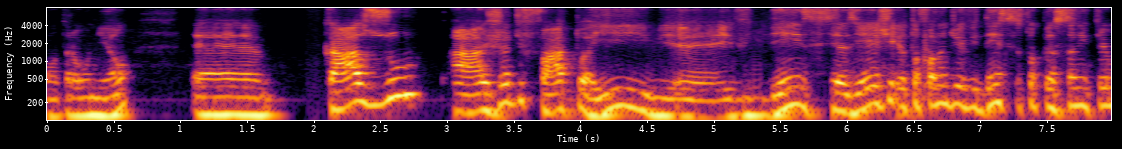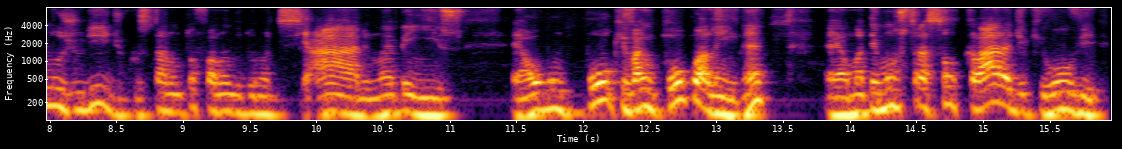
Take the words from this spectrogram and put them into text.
contra a União, é, caso haja, de fato, aí é, evidências, e aí eu estou falando de evidências, estou pensando em termos jurídicos, tá? Não estou falando do noticiário, não é bem isso. É algo um pouco, que vai um pouco além, né? É uma demonstração clara de que houve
